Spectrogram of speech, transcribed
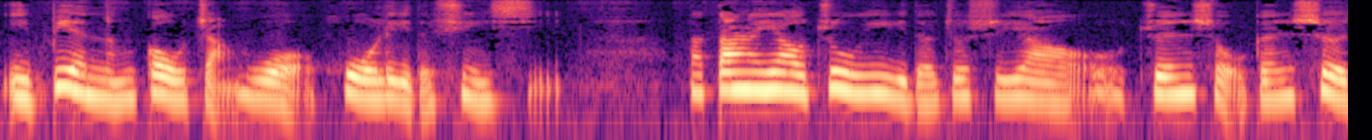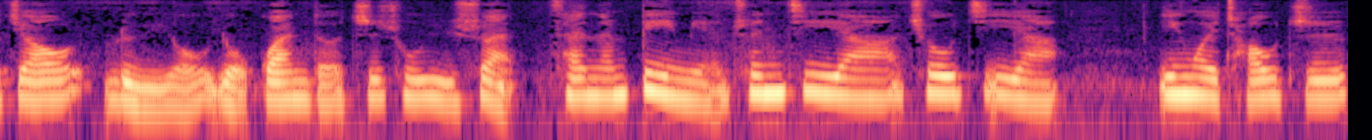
以便能够掌握获利的讯息。那当然要注意的就是要遵守跟社交旅游有关的支出预算，才能避免春季呀、秋季呀，因为超支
